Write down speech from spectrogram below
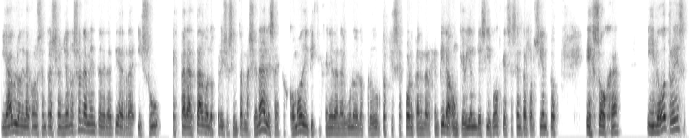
y hablo de la concentración ya no solamente de la tierra y su estar atado a los precios internacionales, a estos commodities que generan algunos de los productos que se exportan en la Argentina, aunque bien decís vos que el 60% es soja, y lo otro es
